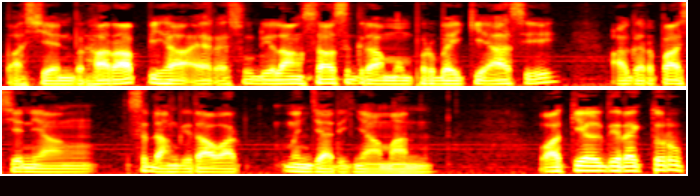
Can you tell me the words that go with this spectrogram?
Pasien berharap pihak RSUD Langsa segera memperbaiki AC agar pasien yang sedang dirawat menjadi nyaman. Wakil Direktur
